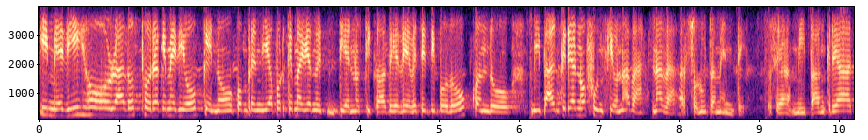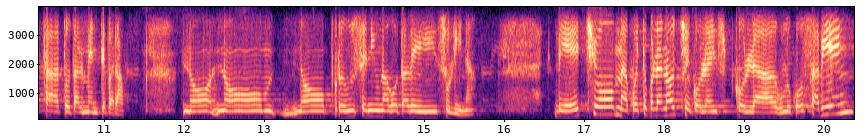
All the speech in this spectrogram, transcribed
y me dijo la doctora que me dio que no comprendía por qué me habían diagnosticado de diabetes tipo 2 cuando mi páncreas no funcionaba, nada, absolutamente. O sea, mi páncreas está totalmente parado. No, no, no produce ni una gota de insulina. De hecho, me acuesto por la noche con la, con la glucosa bien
